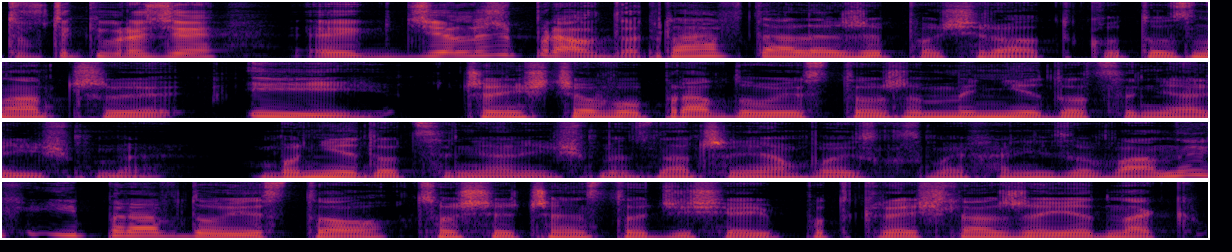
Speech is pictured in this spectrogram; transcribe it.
To w takim razie, e, gdzie leży prawda? Prawda leży po środku, to znaczy i częściowo prawdą jest to, że my nie docenialiśmy, bo nie docenialiśmy znaczenia wojsk zmechanizowanych i prawdą jest to, co się często dzisiaj podkreśla, że jednak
